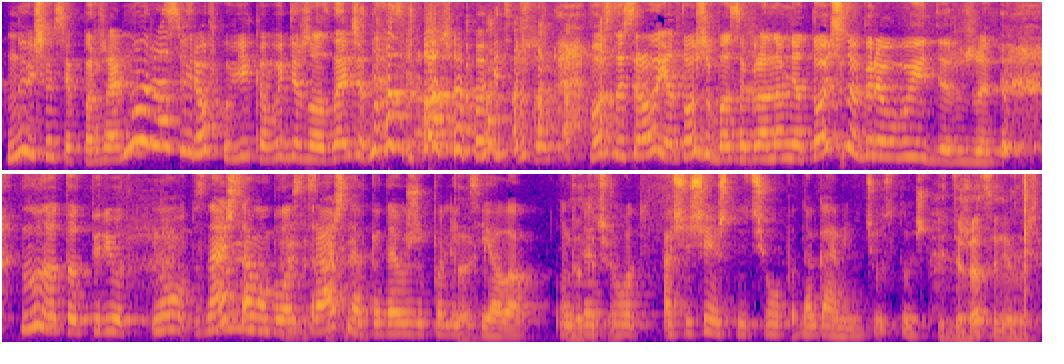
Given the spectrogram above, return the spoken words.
ну еще все поржали. Ну раз веревку Вика выдержала, значит нас тоже выдержит. Потому что все равно я тоже была говорю, она меня точно, говорю, выдержит. Ну на тот период. Ну знаешь, самое было страшное, когда я уже полетела. Вот Да это вот ощущение, что ничего под ногами не чувствуешь. И держаться не за что.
